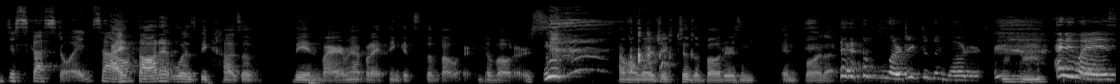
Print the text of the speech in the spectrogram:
disgustoid. So I thought it was because of the environment, but I think it's the voter, the voters. I'm allergic to the voters in, in Florida. I'm allergic to the voters. hmm Anyways,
